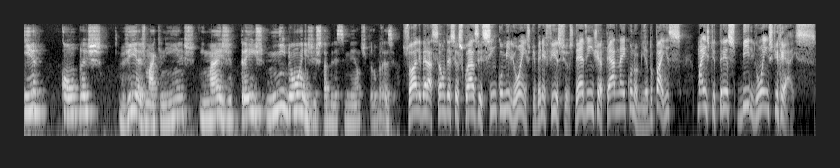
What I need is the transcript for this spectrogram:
e compras via as maquininhas em mais de 3 milhões de estabelecimentos pelo Brasil. Só a liberação desses quase 5 milhões de benefícios deve injetar na economia do país mais de 3 bilhões de reais.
